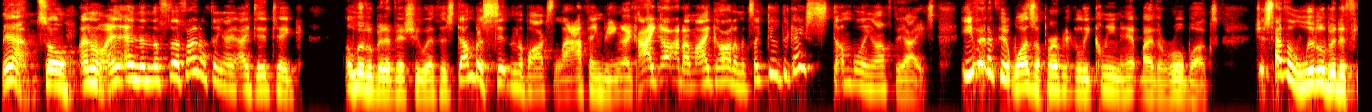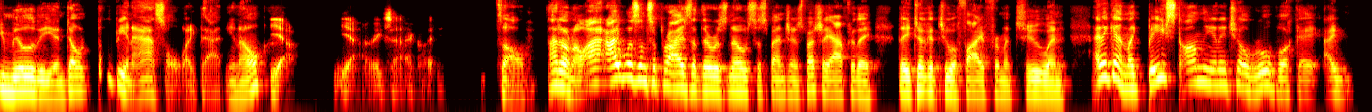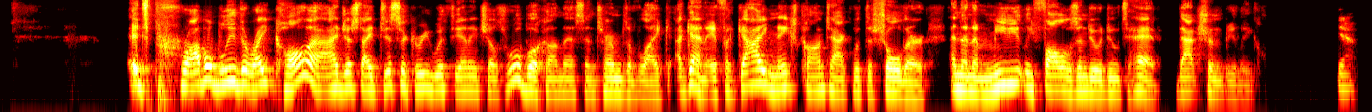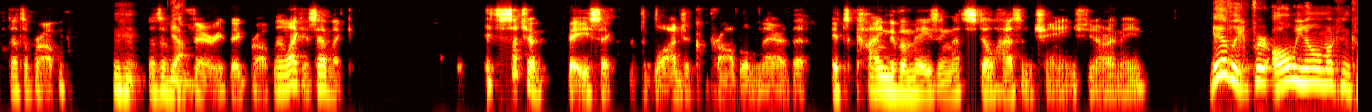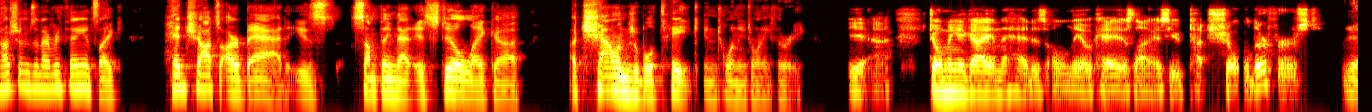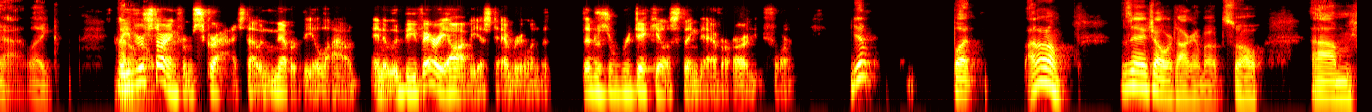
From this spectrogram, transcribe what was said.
yeah, so I don't know. And, and then the, the final thing I, I, did take a little bit of issue with is Dumba sitting in the box laughing, being like, I got him, I got him. It's like, dude, the guy's stumbling off the ice. Even if it was a perfectly clean hit by the rule books, just have a little bit of humility and don't don't be an asshole like that, you know? Yeah. Yeah, exactly. So I don't know. I, I wasn't surprised that there was no suspension, especially after they they took it to a five from a two. And and again, like based on the NHL rule book, I, I it's probably the right call. I just I disagree with the NHL's rule book on this in terms of like again, if a guy makes contact with the shoulder and then immediately follows into a dude's head, that shouldn't be legal. Yeah, that's a problem. Mm-hmm. That's a yeah. very big problem. And like I said, like it's such a basic logic problem there that it's kind of amazing that still hasn't changed. You know what I mean? Yeah, like for all we know about concussions and everything, it's like headshots are bad is something that is still like a a challengeable take in 2023. Yeah. Doming a guy in the head is only okay as long as you touch shoulder first. Yeah, like like if you're know. starting from scratch, that would never be allowed. And it would be very obvious to everyone that that was a ridiculous thing to ever argue for. Yep. But I don't know. This is NHL we're talking about. So um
